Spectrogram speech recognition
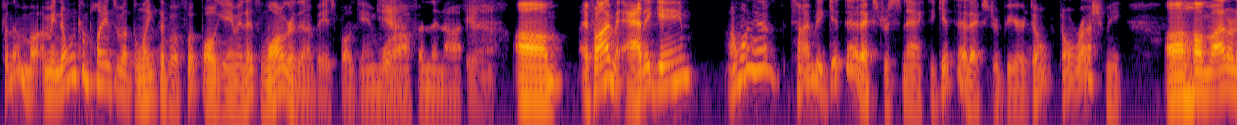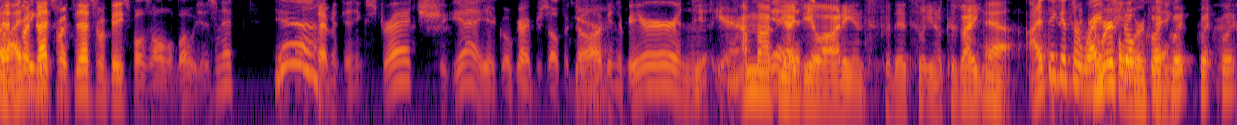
For them, I mean, no one complains about the length of a football game, and it's longer than a baseball game more yeah. often than not. Yeah. Um, if I'm at a game, I want to have time to get that extra snack, to get that extra beer. Don't don't rush me. Um, I don't know. That's I what, think that's what that's what baseball's all about, isn't it? Yeah. Seventh inning stretch. Yeah, you go grab yourself a dog yeah. and a beer, and yeah, I'm not yeah, the ideal audience for this. So you know, because I yeah, I think it's a rights holder thing. Quick, quick, quick,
